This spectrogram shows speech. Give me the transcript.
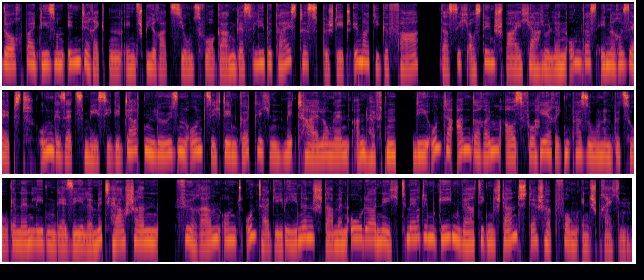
Doch bei diesem indirekten Inspirationsvorgang des Liebegeistes besteht immer die Gefahr, dass sich aus den Speicherhüllen um das innere Selbst ungesetzmäßige Daten lösen und sich den göttlichen Mitteilungen anheften, die unter anderem aus vorherigen personenbezogenen Leben der Seele mit Herrschern Führern und Untergebenen stammen oder nicht mehr dem gegenwärtigen Stand der Schöpfung entsprechen.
